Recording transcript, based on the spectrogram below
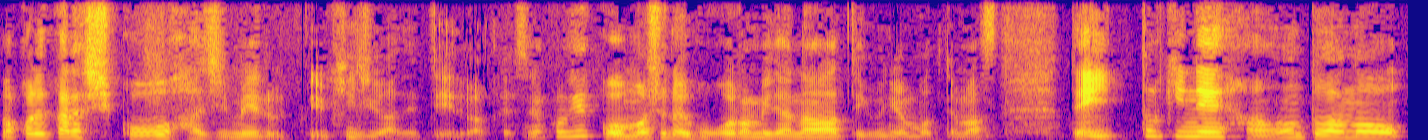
まあ、これから試行を始めるっていう記事が出ているわけですね。これ結構面白い試みだなっていうふうに思ってます。で、一時ね、本当あの、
